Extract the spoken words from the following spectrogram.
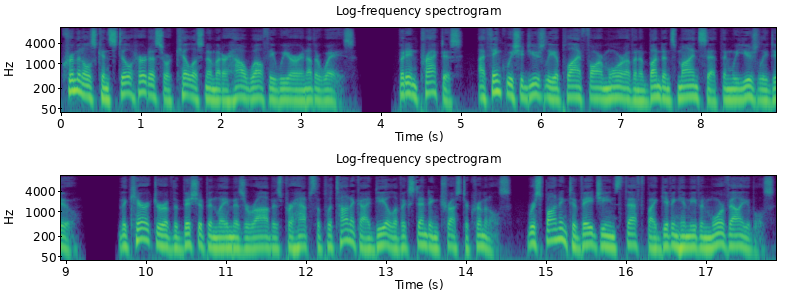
Criminals can still hurt us or kill us no matter how wealthy we are in other ways. But in practice, I think we should usually apply far more of an abundance mindset than we usually do. The character of the bishop in Les Miserables is perhaps the Platonic ideal of extending trust to criminals, responding to Valjean's theft by giving him even more valuables,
